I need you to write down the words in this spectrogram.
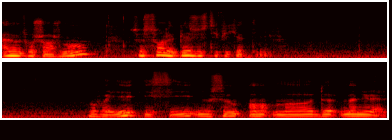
Un autre changement, ce sont les pièces justificatives. Vous voyez ici, nous sommes en mode manuel.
